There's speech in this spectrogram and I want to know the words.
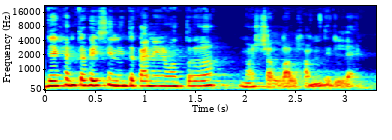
দেখেন তো হয়েছে নি দোকানের মতো। মার্শাল্লাহ আলহামদুলিল্লাহ।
